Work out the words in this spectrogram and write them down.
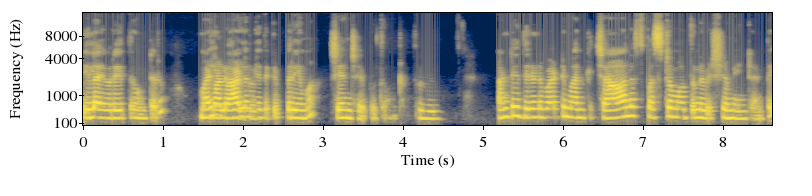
ఇలా ఎవరైతే ఉంటారో మళ్ళీ వాళ్ళ. మీదకి ప్రేమ చేంజ్ అయిపోతూ ఉంటుంది. అంటే దీనిని బట్టి మనకి చాలా స్పష్టమవుతున్న విషయం ఏంటంటే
